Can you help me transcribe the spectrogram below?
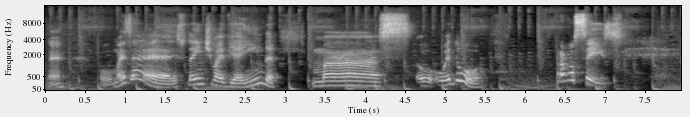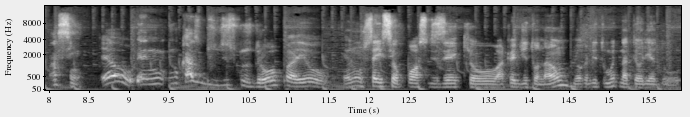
né? Mas é, isso daí a gente vai ver ainda. Mas, o, o Edu, para vocês, assim, eu, no caso dos discos Dropa, eu, eu não sei se eu posso dizer que eu acredito ou não. Eu acredito muito na teoria do,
